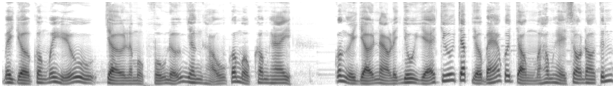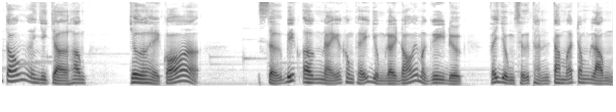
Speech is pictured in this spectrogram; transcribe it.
bây giờ con mới hiểu chờ là một phụ nữ nhân hậu có một không hai. Có người vợ nào lại vui vẻ chứa chấp vợ bé của chồng mà không hề so đo tính toán như chờ không? Chưa hề có. Sự biết ơn này không thể dùng lời nói mà ghi được, phải dùng sự thành tâm ở trong lòng.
